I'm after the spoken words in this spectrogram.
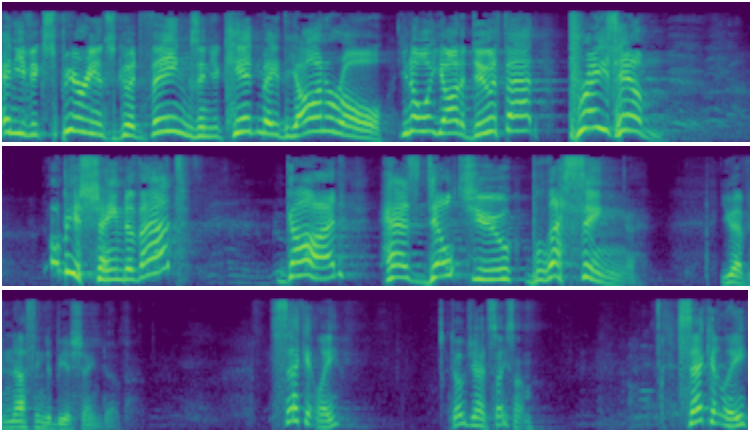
and you've experienced good things and your kid made the honor roll, you know what you ought to do with that? Praise Him. Don't be ashamed of that. God has dealt you blessing. You have nothing to be ashamed of. Secondly, told you I'd say something. Secondly,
